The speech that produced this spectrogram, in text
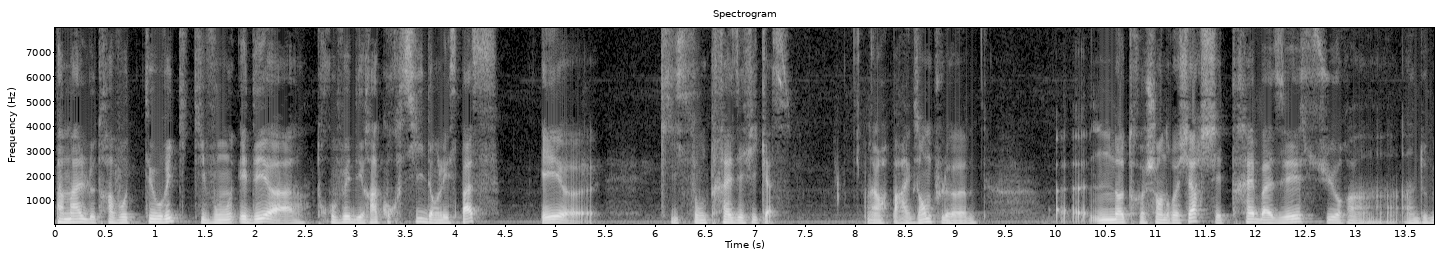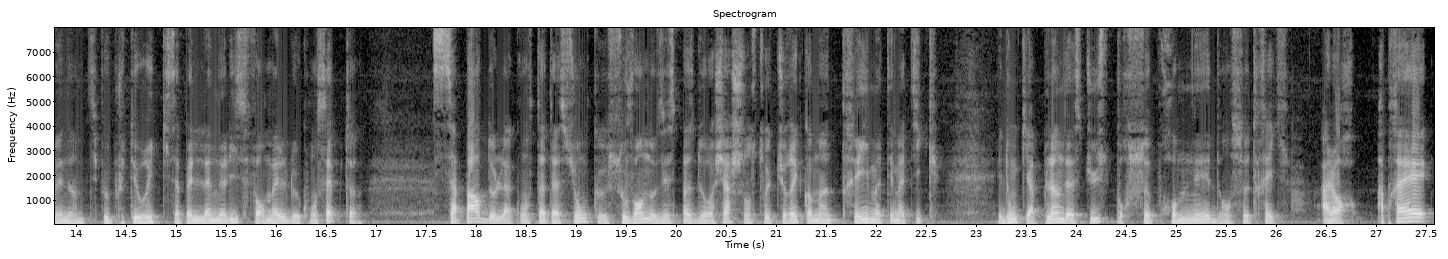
pas mal de travaux théoriques qui vont aider à trouver des raccourcis dans l'espace et euh, qui sont très efficaces. Alors, par exemple, euh, notre champ de recherche est très basé sur un, un domaine un petit peu plus théorique qui s'appelle l'analyse formelle de concepts ça part de la constatation que souvent nos espaces de recherche sont structurés comme un treillis mathématique Et donc il y a plein d'astuces pour se promener dans ce treillis. Alors après,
